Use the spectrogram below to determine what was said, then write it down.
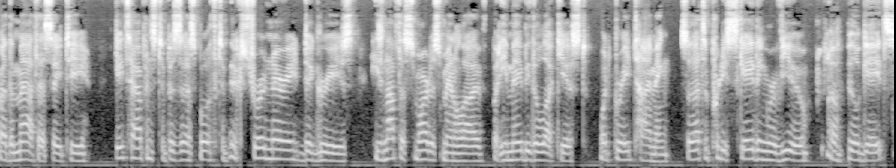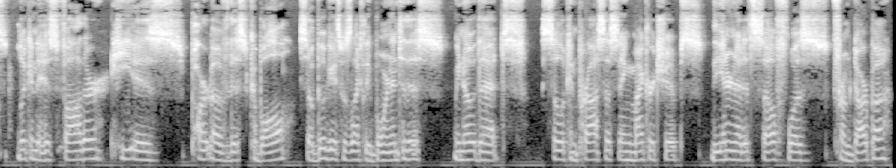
by the math SAT. Gates happens to possess both to extraordinary degrees. He's not the smartest man alive, but he may be the luckiest. What great timing. So that's a pretty scathing review of Bill Gates. Looking to his father. He is part of this cabal. So Bill Gates was likely born into this. We know that silicon processing, microchips, the internet itself was from DARPA.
